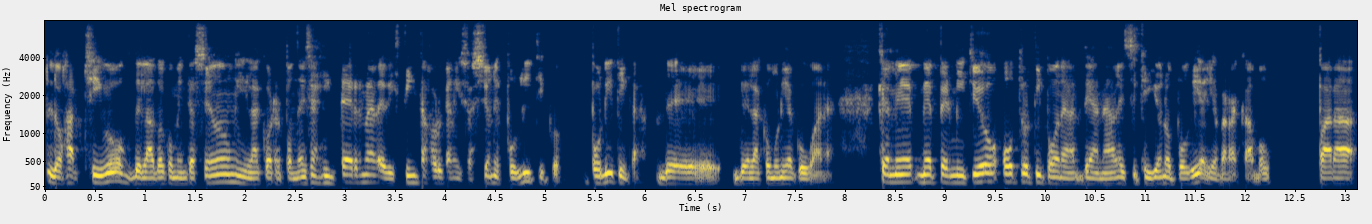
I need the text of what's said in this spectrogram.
los archivos de la documentación y la correspondencia interna de distintas organizaciones políticas de, la comunidad cubana, que me, permitió otro tipo de, análisis que yo no podía llevar a cabo para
